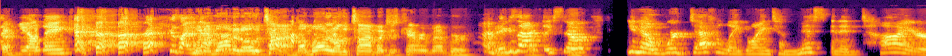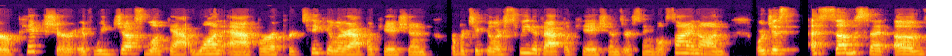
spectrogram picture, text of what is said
send me a link. Because I'm, but I'm on it all the time. I'm on it all the time. I just can't remember. Exactly. So, Yeah. you know, we're definitely going to miss an entire picture if we just look at one app or a particular application or particular suite of applications or single sign on or just a subset of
